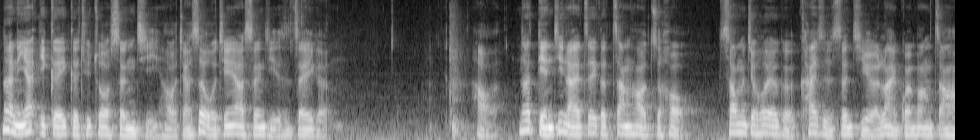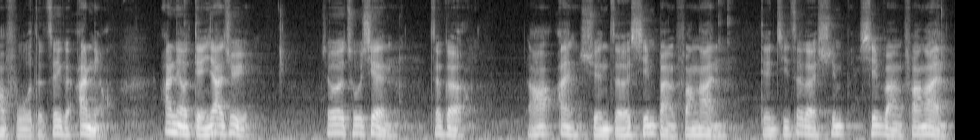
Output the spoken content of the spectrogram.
那你要一个一个去做升级。好，假设我今天要升级的是这一个，好，那点进来这个账号之后，上面就会有个开始升级了 LINE 官方账号服务的这个按钮，按钮点下去就会出现这个，然后按选择新版方案，点击这个新新版方案。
